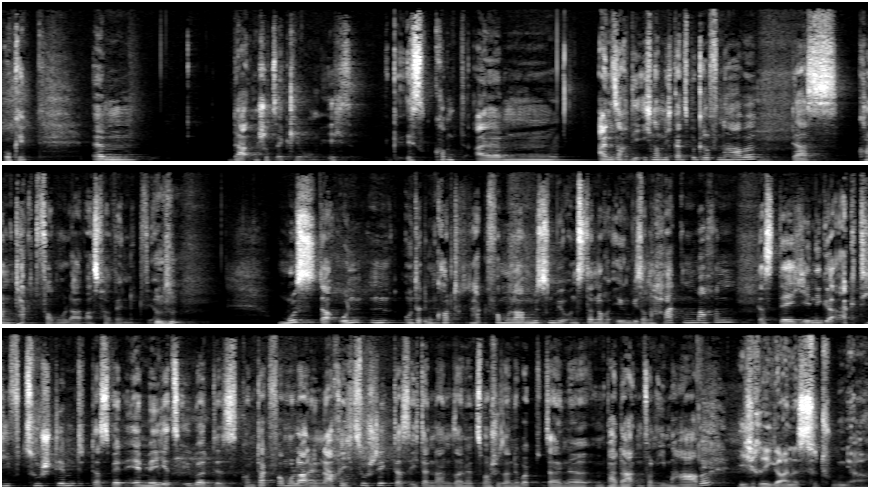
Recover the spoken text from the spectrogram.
Okay. Ähm, Datenschutzerklärung. Ich, es kommt ähm, eine Sache, die ich noch nicht ganz begriffen habe. Das Kontaktformular, was verwendet wird. Muss da unten unter dem Kontaktformular müssen wir uns dann noch irgendwie so einen Haken machen, dass derjenige aktiv zustimmt, dass wenn er mir jetzt über das Kontaktformular eine Nachricht zuschickt, dass ich dann, dann seine, zum Beispiel seine, Web, seine ein paar Daten von ihm habe. Ich rege an, es zu tun, ja.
